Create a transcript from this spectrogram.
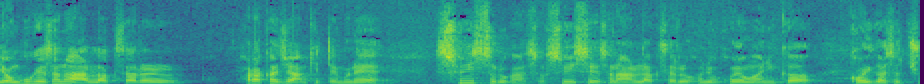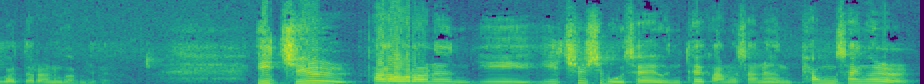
영국에서는 안락사를 허락하지 않기 때문에 스위스로 가서 스위스에서는 안락사를 허용하니까 거기 가서 죽었다라는 겁니다. 이 질 파라오라는 이, 이 75세의 은퇴 간호사는 평생을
